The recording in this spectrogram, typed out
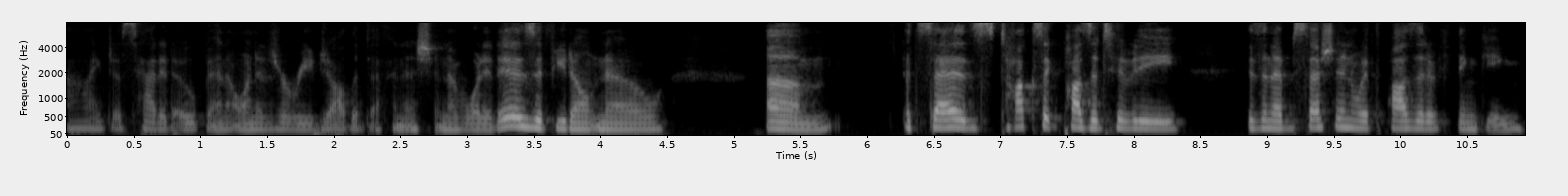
i just had it open i wanted to read y'all the definition of what it is if you don't know um it says toxic positivity is an obsession with positive thinking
